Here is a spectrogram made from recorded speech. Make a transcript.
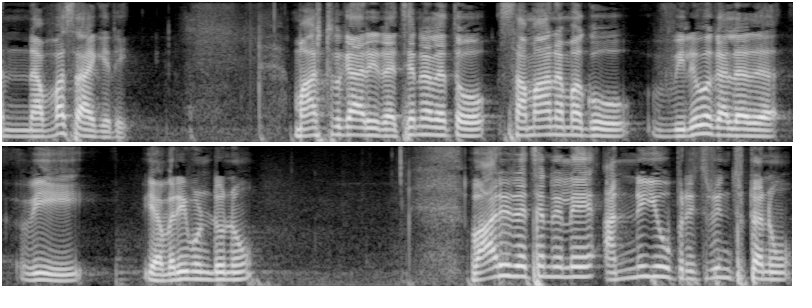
నవ్వసాగిరి. మాస్టర్ గారి రచనలతో సమానమగు విలువగలవి ఎవరి ఉండును? వారి రచనలే అన్నియు ప్రచురించుటను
